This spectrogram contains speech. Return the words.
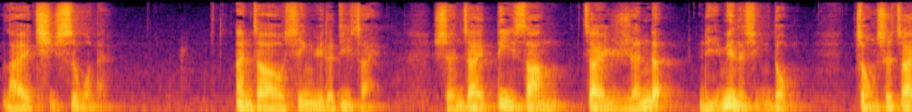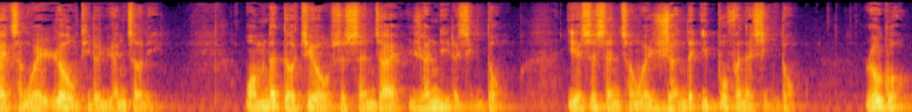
来启示我们。按照新约的记载。神在地上，在人的里面的行动，总是在成为肉体的原则里。我们的得救是神在人里的行动，也是神成为人的一部分的行动。如果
